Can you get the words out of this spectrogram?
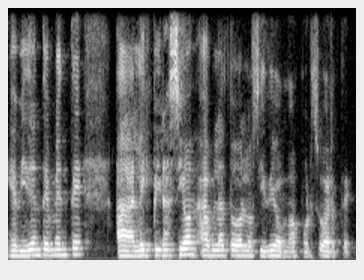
Evidentemente, a la inspiración habla todos los idiomas, por suerte.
